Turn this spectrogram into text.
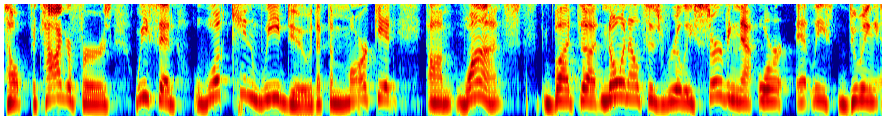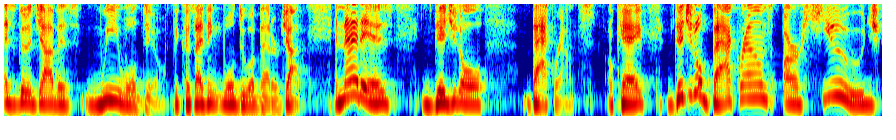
help photographers, we said, what can we do that the market um, wants, but uh, no one else is really serving that or at least doing as good a job as we will do? Because I think we'll do a better job. And that is digital backgrounds. Okay. Digital backgrounds are huge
